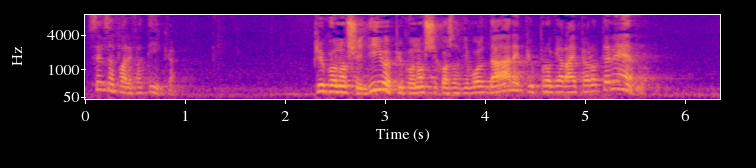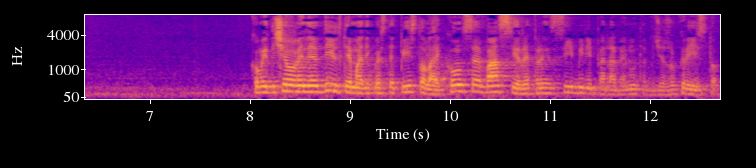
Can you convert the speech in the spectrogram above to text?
senza fare fatica. Più conosci Dio e più conosci cosa ti vuol dare, più provverai per ottenerlo. Come dicevo venerdì, il tema di questa epistola è conservarsi irreprensibili per la venuta di Gesù Cristo.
